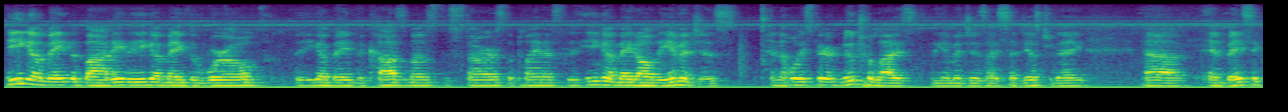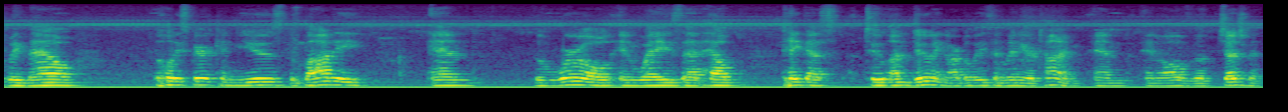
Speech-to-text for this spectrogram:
the ego made the body, the ego made the world, the ego made the cosmos, the stars, the planets, the ego made all the images, and the Holy Spirit neutralized the images, I said yesterday, uh, and basically now the Holy Spirit can use the body and the world in ways that help take us to undoing our belief in linear time and, and all the judgment.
